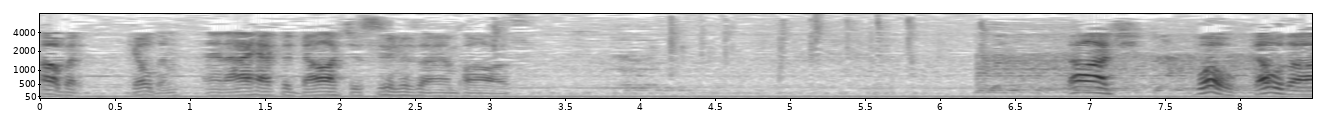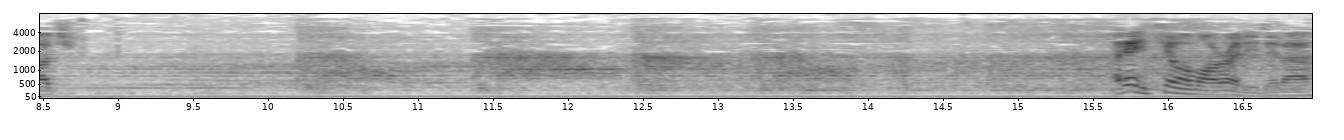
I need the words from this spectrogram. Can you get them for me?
Oh, but killed him, and I have to dodge as soon as I unpause. Dodge! Whoa, double dodge. I didn't kill him already, did I?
